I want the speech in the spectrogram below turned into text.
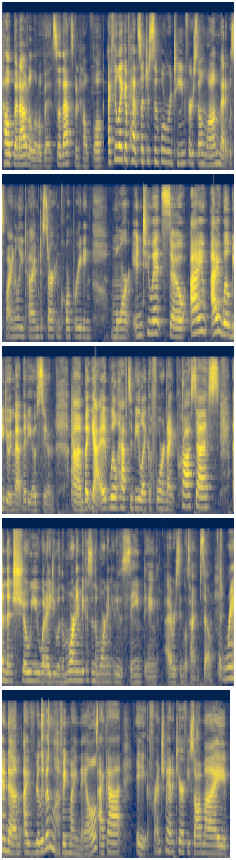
help it out a little bit. So that's been helpful. I feel like I've had such a simple routine for so long that it was finally time to start incorporating more into it. So I, I will be doing that video soon. Um, but yeah, it will have to be like a four night process and then show you what I do in the morning because in the morning I do the same thing every single time. So random, I've really been loving my nails. I got a French manicure. If you saw my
